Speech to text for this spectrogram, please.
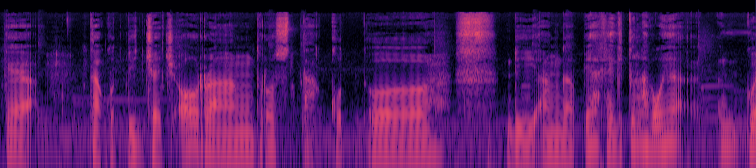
Kayak takut dijudge orang terus takut uh, dianggap ya kayak gitulah. Pokoknya gue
